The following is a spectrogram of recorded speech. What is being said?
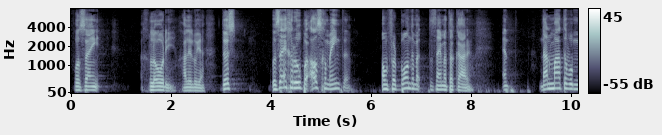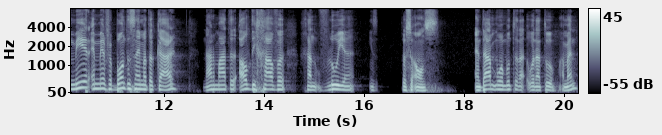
voor zijn glorie. Halleluja. Dus we zijn geroepen als gemeente om verbonden te zijn met elkaar. En naarmate we meer en meer verbonden zijn met elkaar, naarmate al die gaven gaan vloeien tussen ons. En daar moeten we naartoe. Amen.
